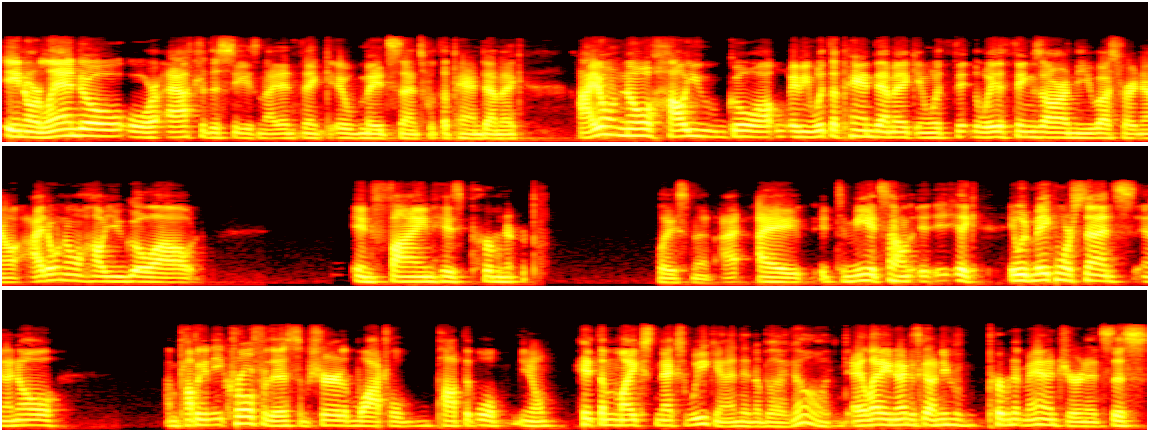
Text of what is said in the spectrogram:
in Orlando or after the season. I didn't think it made sense with the pandemic. I don't know how you go out. I mean, with the pandemic and with the, the way that things are in the U.S. right now, I don't know how you go out and find his permanent replacement. I, I it, to me, it sounds like it would make more sense. And I know I'm probably gonna eat crow for this. I'm sure the watch will pop that will you know hit the mics next weekend, and I'll be like, oh, Atlanta United's got a new permanent manager, and it's this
